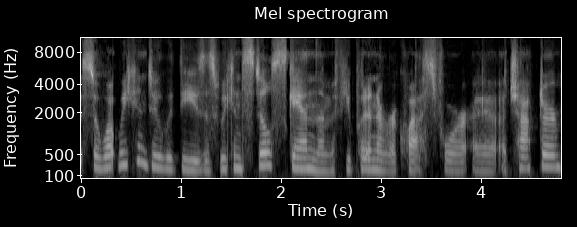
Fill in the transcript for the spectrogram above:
So what we can do with these is we can still scan them if you put in a request for a, a chapter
